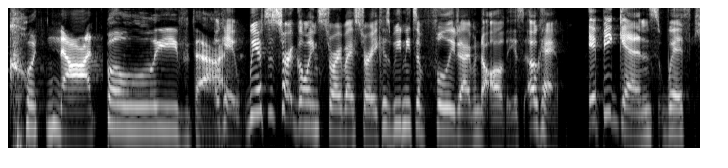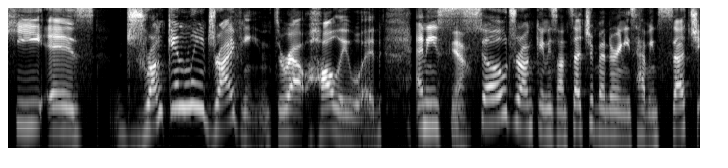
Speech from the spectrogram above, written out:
could not believe that. Okay, we have to start going story by story because we need to fully dive into all of these. Okay. It begins with he is drunkenly driving throughout Hollywood and he's Yeah. so drunk and he's on such a bender and he's having such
